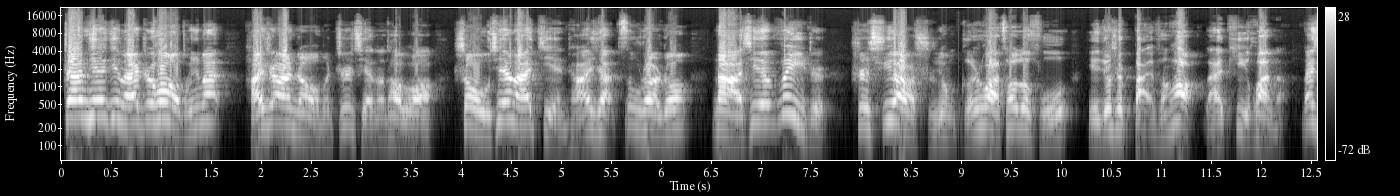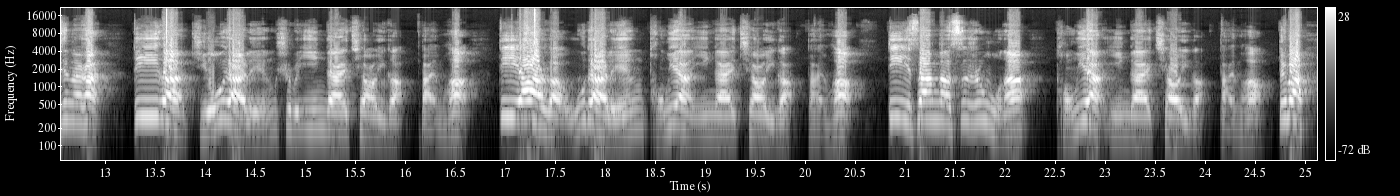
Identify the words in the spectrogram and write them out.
粘贴进来之后，同学们还是按照我们之前的套路啊，首先来检查一下字符串中哪些位置是需要使用格式化操作符，也就是百分号来替换的。那现在看第一个九点零是不是应该敲一个百分号？第二个五点零同样应该敲一个百分号，第三个四十五呢，同样应该敲一个百分号，对吧？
